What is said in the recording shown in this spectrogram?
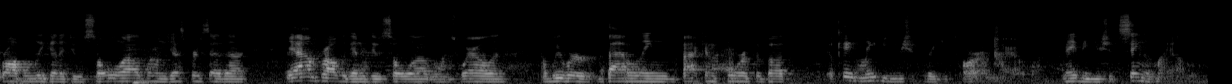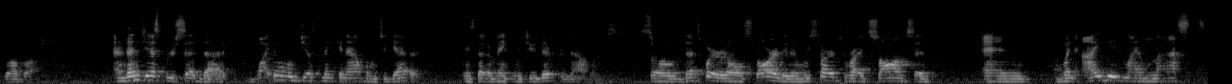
probably going to do a solo album. And Jesper said that, yeah, I'm probably going to do a solo album as well. And, and we were battling back and forth about, okay, maybe you should play guitar on my album. Maybe you should sing on my album, blah, blah. And then Jesper said that, why don't we just make an album together instead of making two different albums? So that's where it all started. And we started to write songs. And, and when I did my last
